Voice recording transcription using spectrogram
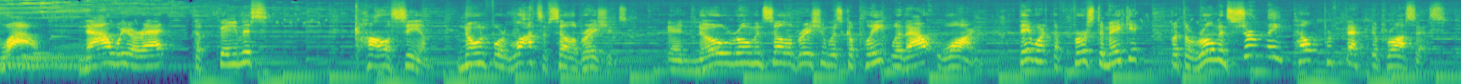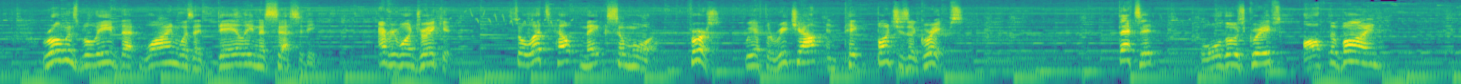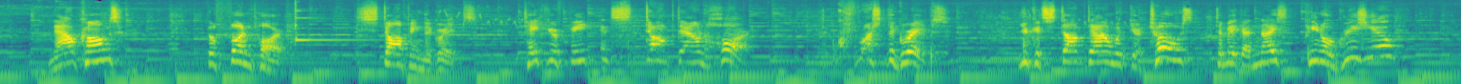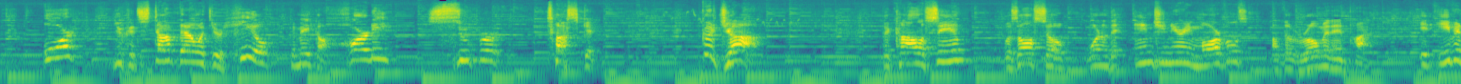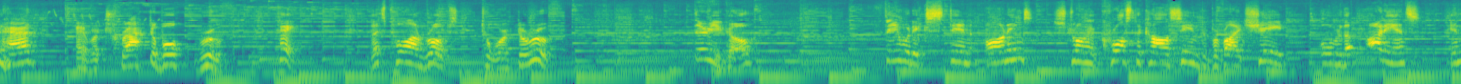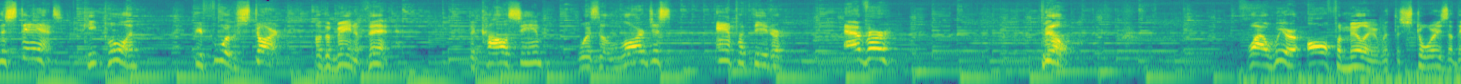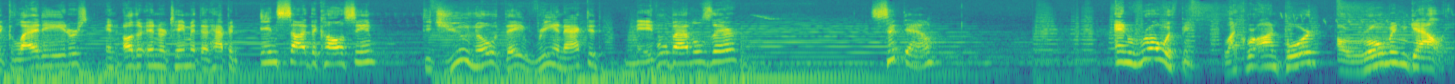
Wow, now we are at the famous Colosseum, known for lots of celebrations. And no Roman celebration was complete without wine. They weren't the first to make it, but the Romans certainly helped perfect the process. Romans believed that wine was a daily necessity. Everyone drank it. So let's help make some more. First, we have to reach out and pick bunches of grapes. That's it. Pull those grapes off the vine. Now comes the fun part stomping the grapes. Take your feet and stomp down hard to crush the grapes. You could stomp down with your toes to make a nice Pinot Grigio, or you could stomp down with your heel to make a hearty, super Tuscan. Good job! The Colosseum was also one of the engineering marvels of the Roman Empire. It even had a retractable roof. hey, let's pull on ropes to work the roof. There you go. They would extend awnings strung across the Coliseum to provide shade over the audience in the stands. Keep pulling before the start of the main event. The Coliseum was the largest amphitheater ever built. While we are all familiar with the stories of the gladiators and other entertainment that happened inside the Coliseum, did you know they reenacted naval battles there? Sit down and row with me like we're on board a Roman galley.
